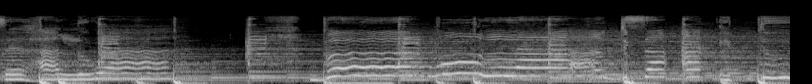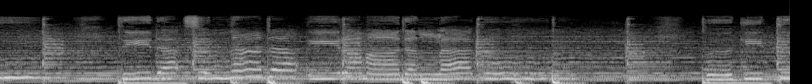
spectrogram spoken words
Sehaluan. Bermula di saat itu Tidak senada irama dan lagu. Begitu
